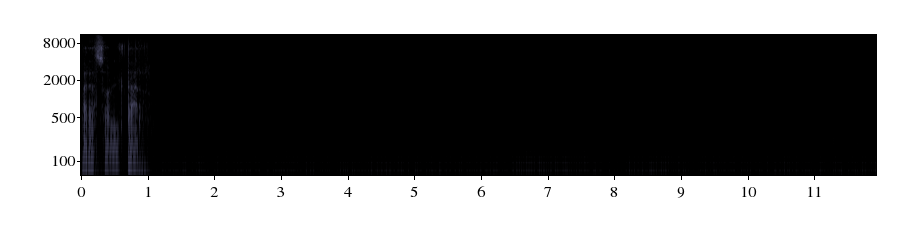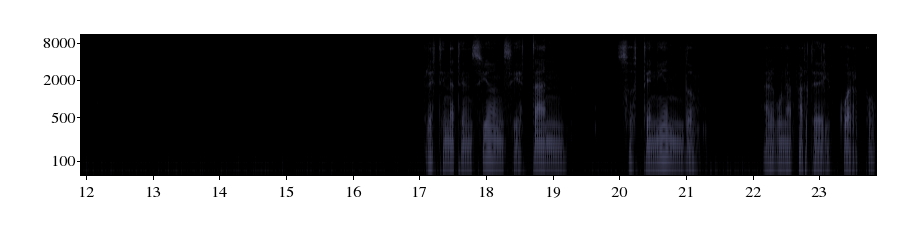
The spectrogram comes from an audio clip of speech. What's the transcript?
para soltar. Presten atención si están sosteniendo alguna parte del cuerpo.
